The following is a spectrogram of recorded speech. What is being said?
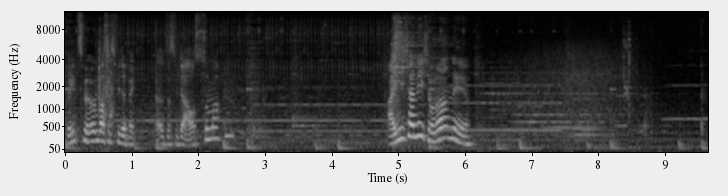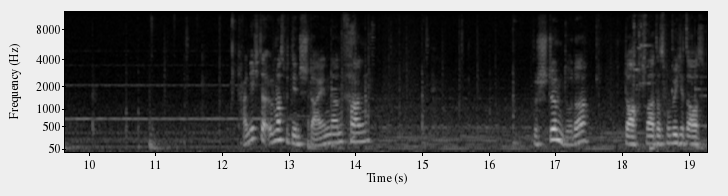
Bringt es mir irgendwas, das wieder weg, äh, das wieder auszumachen? Eigentlich ja nicht, oder? Nee. Kann ich da irgendwas mit den Steinen anfangen? Bestimmt, oder? Doch, warte, das probiere ich jetzt aus.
